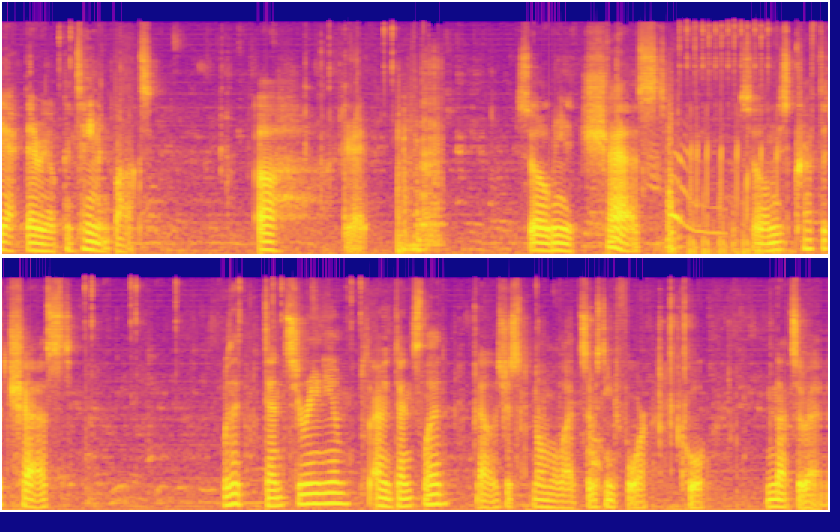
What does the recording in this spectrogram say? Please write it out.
Yeah, there we go. Containment box. Ugh, great. So we need a chest. So let me just craft the chest. Was it dense uranium? I mean dense lead? No, it's just normal lead. So we need four. Cool. Not so bad.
